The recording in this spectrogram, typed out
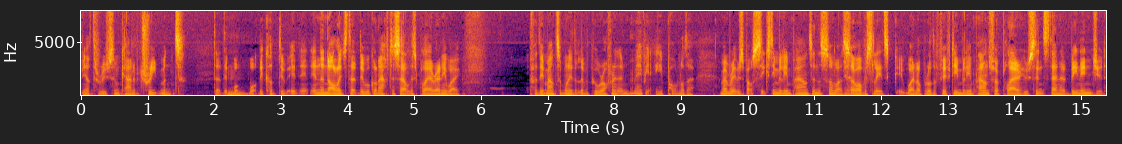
you know, through some kind of treatment that they, what, Mhm. what they could do in, in the knowledge that they were going to have to sell this player anyway for the amount of money that Liverpool were offering. And maybe you put another. Remember, it was about sixty million pounds in the summer. So obviously, it's, it went up another fifteen million pounds for a player who since then had been injured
